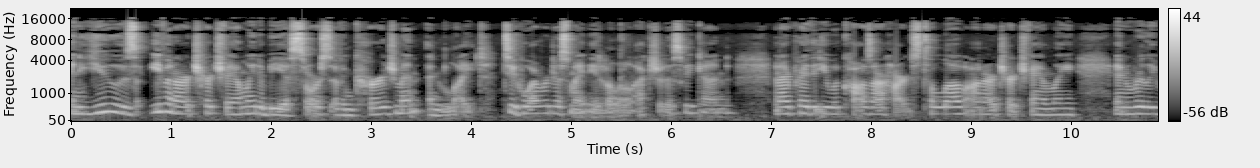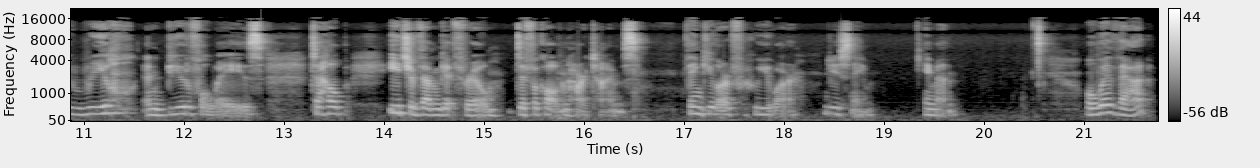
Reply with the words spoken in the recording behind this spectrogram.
and use even our church family to be a source of encouragement and light to whoever just might need it a little extra this weekend. And I pray that you would cause our hearts to love on our church family in really real and beautiful ways to help each of them get through difficult and hard times. Thank you, Lord, for who you are. In Jesus' name. Amen. Well, with that,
